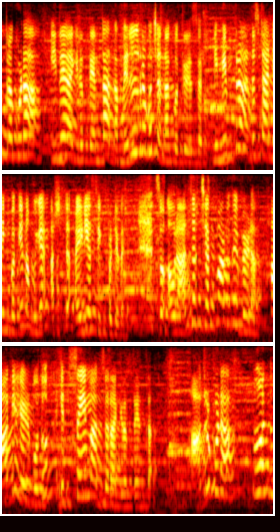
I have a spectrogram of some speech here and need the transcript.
ಉತ್ತರ ಕೂಡ ಇದೇ ಆಗಿರುತ್ತೆ ಅಂತ ನಮ್ಮೆಲ್ರಿಗೂ ಚೆನ್ನಾಗಿ ಗೊತ್ತಿದೆ ಸರ್. ನಿಮ್ಮಿಬ್ಬರ ಅಂಡರ್ಸ್ಟ್ಯಾಂಡಿಂಗ್ ಬಗ್ಗೆ ನಮಗೆ ಅಷ್ಟು ಐಡಿಯಾ ಸಿಕ್ಬಿಟ್ಟಿದೆ. ಸೊ ಅವ್ರ ಆನ್ಸರ್ ಚೆಕ್ ಮಾಡೋದೇ ಬೇಡ. ಹಾಗೆ ಹೇಳ್ಬೋದು ಇದು ಸೇಮ್ ಆನ್ಸರ್ ಆಗಿರುತ್ತೆ ಅಂತ. ಆದ್ರೂ ಕೂಡ ಒಂದು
